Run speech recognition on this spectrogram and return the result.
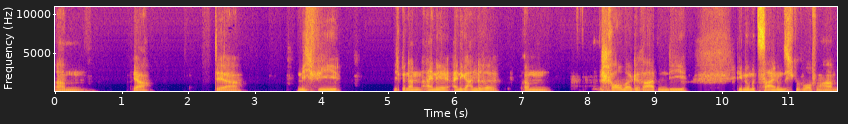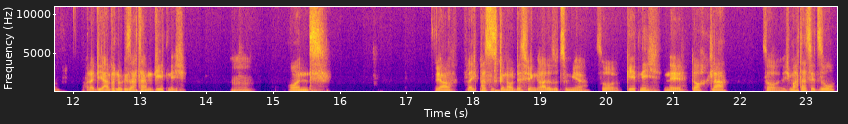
Ähm, ja, der nicht wie, ich bin an eine, einige andere ähm, Schrauber geraten, die, die nur mit Zahlen um sich geworfen haben oder die einfach nur gesagt haben, geht nicht. Mhm. Und ja, vielleicht passt es genau deswegen gerade so zu mir. So, geht nicht? Nee, doch, klar. So, ich mache das jetzt so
